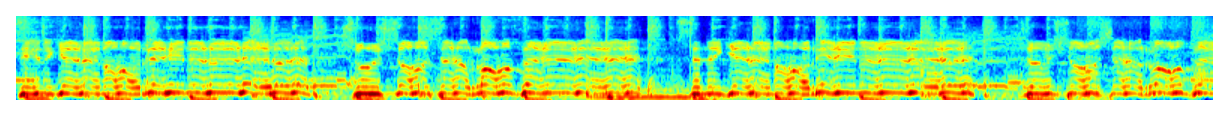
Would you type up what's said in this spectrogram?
Silgen arine şu şase roze Silgen arine şu şase roze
